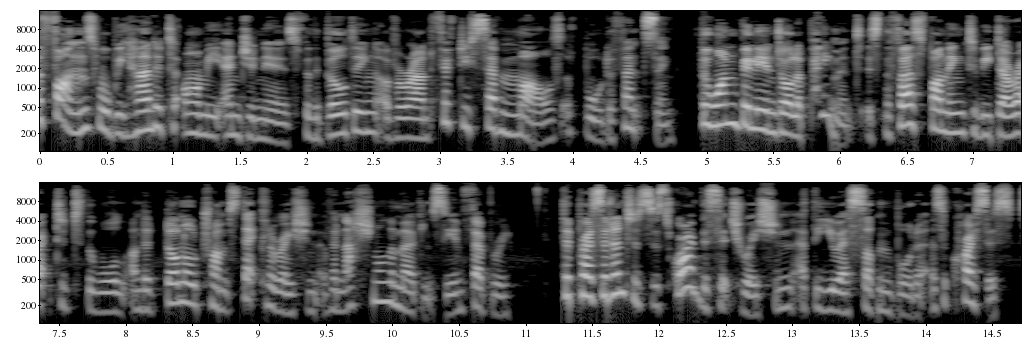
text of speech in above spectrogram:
The funds will be handed to Army engineers for the building of around 57 miles of border fencing. The $1 billion payment is the first funding to be directed to the wall under Donald Trump's declaration of a national emergency in February. The president has described the situation at the US southern border as a crisis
